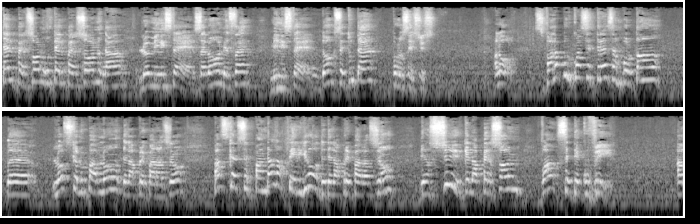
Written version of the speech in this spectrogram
telle personne ou telle personne dans le ministère, selon les cinq ministères. Donc c'est tout un processus. Alors, voilà pourquoi c'est très important euh, lorsque nous parlons de la préparation, parce que c'est pendant la période de la préparation, bien sûr que la personne va se découvrir à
